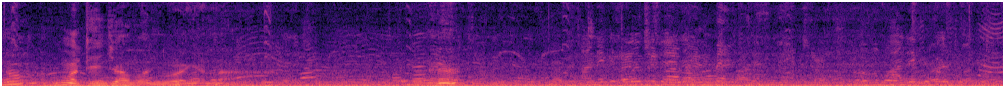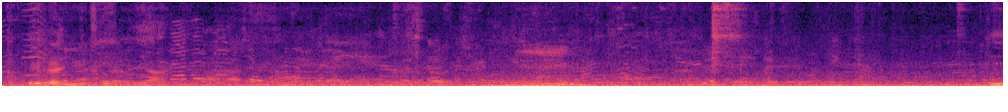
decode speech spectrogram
နော်အခုမှတင်ချပါမြို့ပြကြီးအလှဟမ်ဒီတော့ယူထွေးရအို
